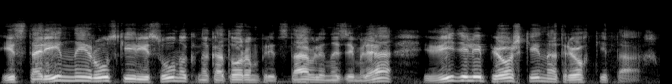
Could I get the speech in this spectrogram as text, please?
и старинный русский рисунок, на котором представлена Земля, видели пешки на трех китах.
